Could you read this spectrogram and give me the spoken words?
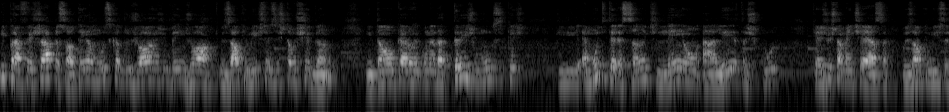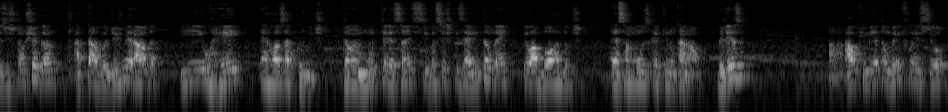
E para fechar, pessoal, tem a música do Jorge Benjor, Os Alquimistas Estão Chegando. Então eu quero recomendar três músicas que é muito interessante, leiam a letra, escutem, que é justamente essa, Os Alquimistas Estão Chegando, A Tábua de Esmeralda e O Rei é Rosa Cruz. Então é muito interessante, se vocês quiserem também, eu abordo essa música aqui no canal, beleza? A alquimia também influenciou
